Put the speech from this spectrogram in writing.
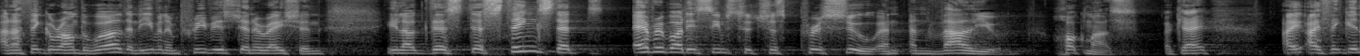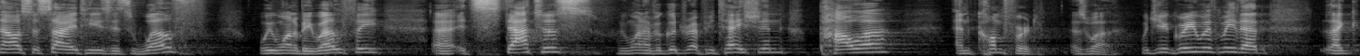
and I think around the world and even in previous generation, you know, there's, there's things that everybody seems to just pursue and, and value, chokmas, okay? I, I think in our societies it's wealth, we want to be wealthy, uh, it's status, we want to have a good reputation, power, and comfort as well. Would you agree with me that like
